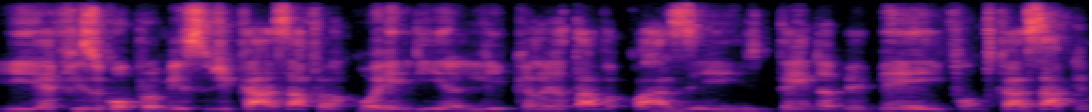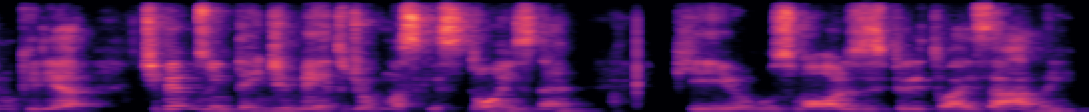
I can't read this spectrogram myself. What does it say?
e fiz o compromisso de casar, foi uma correria ali, porque ela já estava quase tendo a bebê e fomos casar porque não queria. Tivemos um entendimento de algumas questões, né? Que os molhos espirituais abrem,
